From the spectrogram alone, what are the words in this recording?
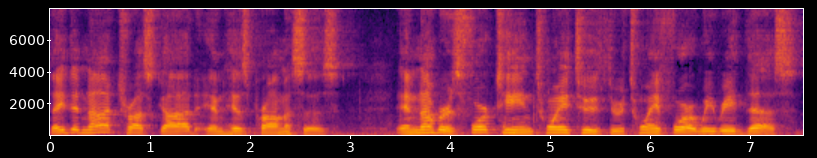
They did not trust God in His promises. In Numbers 14 22 through 24, we read this.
